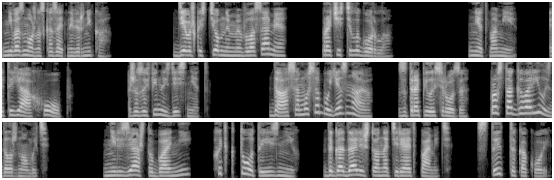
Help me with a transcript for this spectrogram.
Невозможно сказать наверняка. Девушка с темными волосами прочистила горло. «Нет, мами, это я, Хоуп. Жозефины здесь нет». «Да, само собой, я знаю», — заторопилась Роза. Просто оговорилась, должно быть. Нельзя, чтобы они, хоть кто-то из них, догадались, что она теряет память. Стыд-то какой.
